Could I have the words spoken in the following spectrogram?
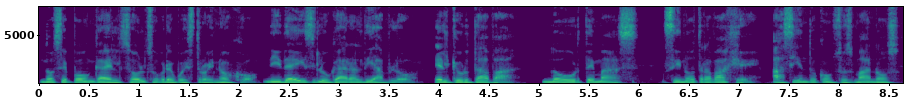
no se ponga el sol sobre vuestro enojo, ni deis lugar al diablo. El que hurtaba, no hurte más, sino trabaje, haciendo con sus manos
